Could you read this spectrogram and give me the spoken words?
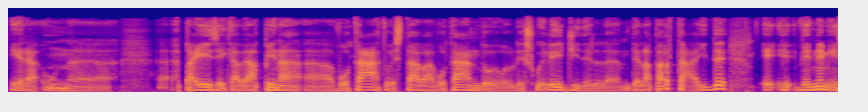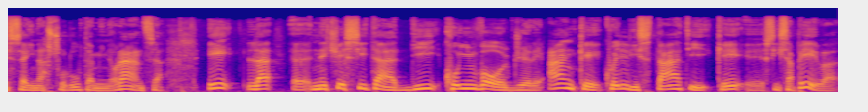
era un uh, paese che aveva appena uh, votato e stava votando le sue leggi del, dell'apartheid e, e, venne messa in assoluta minoranza e la uh, necessità di coinvolgere anche quegli stati che eh, si sapeva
